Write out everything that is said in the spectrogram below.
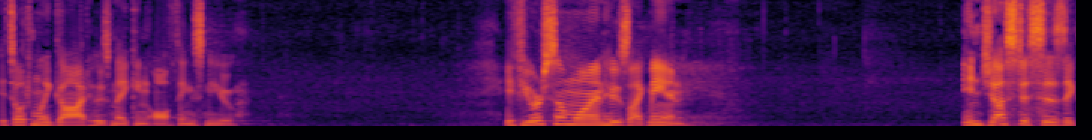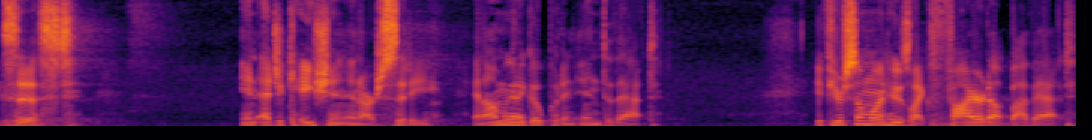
It's ultimately God who's making all things new. If you're someone who's like, man, injustices exist in education in our city, and I'm going to go put an end to that. If you're someone who's like fired up by that,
